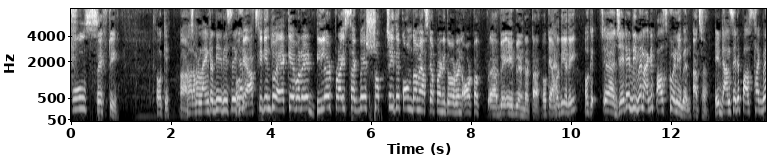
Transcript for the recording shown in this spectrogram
ফুল সেফটি ওকে। তাহলে আমরা লাইনটা দিয়ে দিয়েছি ওকে আজকে কিন্তু একেবারে ডিলার প্রাইস থাকবে সবচেয়ে কম দামে আজকে আপনারা নিতে পারবেন অর্পাত এই ব্লেন্ডারটা ওকে আমরা দিয়ে দিই। ওকে যেটা দিবেন আগে পালস করে নিবেন। আচ্ছা। এই ডান সাইডে পালস থাকবে।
